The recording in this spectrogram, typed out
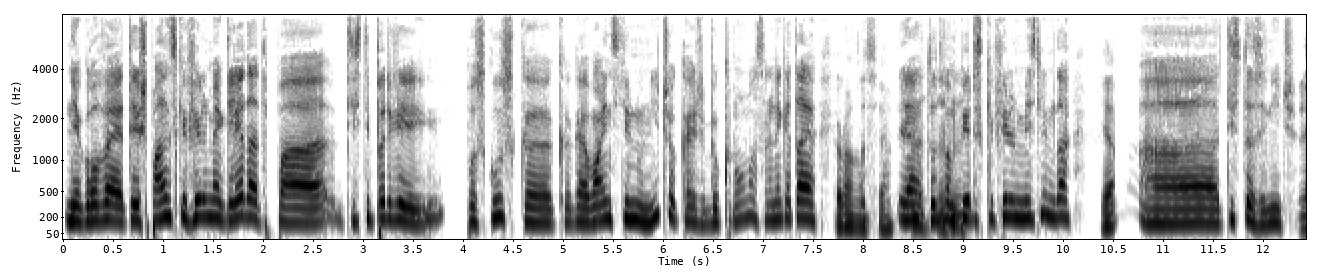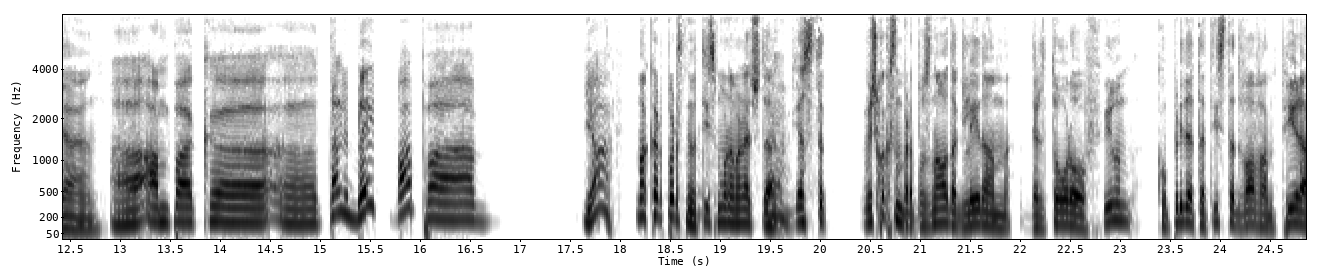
njegove te španske filme gledati, pa tisti prvi poskus, ki ga je Weinstein uničil, kaj je že bil Kronos ali nekaj takega. Kronos, ja. Ja, Mhm, tudi mhm. vampirski film, mislim, da. Ja. Uh, tisto je za nič. Ja, ja. Uh, ampak uh, tale Blade 2 pa. Ja, Ma kar prstni vtis, moram reči, da Ja. jaz tak, veš, kako sem prepoznal, da gledam Del Toro film. Ko prideta tista dva vampira,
